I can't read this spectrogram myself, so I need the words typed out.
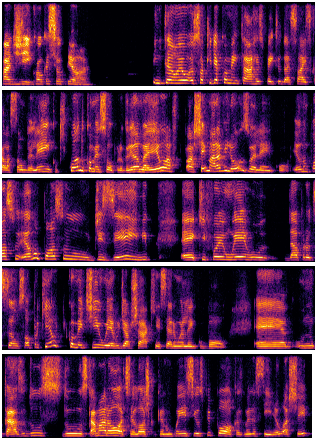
Padi, qual que é seu pior? Então, eu, eu, só queria comentar a respeito dessa escalação do elenco, que quando começou o programa, eu achei maravilhoso o elenco. Eu não posso, eu não posso dizer me, é, que foi um erro da produção só porque eu cometi o erro de achar que esse era um elenco bom. É, no caso dos, dos camarotes, é lógico que eu não conhecia os pipocas, mas assim, eu achei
